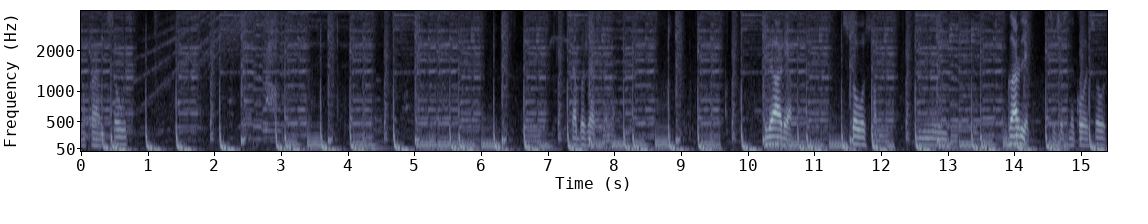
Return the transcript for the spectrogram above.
Макаємо соус. Це божественно кляре с соусом гарлик, це чесниковий соус.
